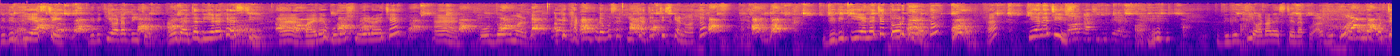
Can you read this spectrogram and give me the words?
দিদির কি এসছে? দিদি কি অর্ডার দিয়েছে? আমি দরজা দিয়ে রেখে এসছি। হ্যাঁ বাইরে হুলো শুয়ে রয়েছে। হ্যাঁ ও দৌড় মারবে। আর তুই খাটার উপরে বসে কি চাচাচ্ছিস কেন এত দিদি কি এনেছে? তোর কি অত হ্যাঁ কি এনেছিস? দিদির কি অর্ডার এসছে দেখো। আর ভুতু আনন্দ করছে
